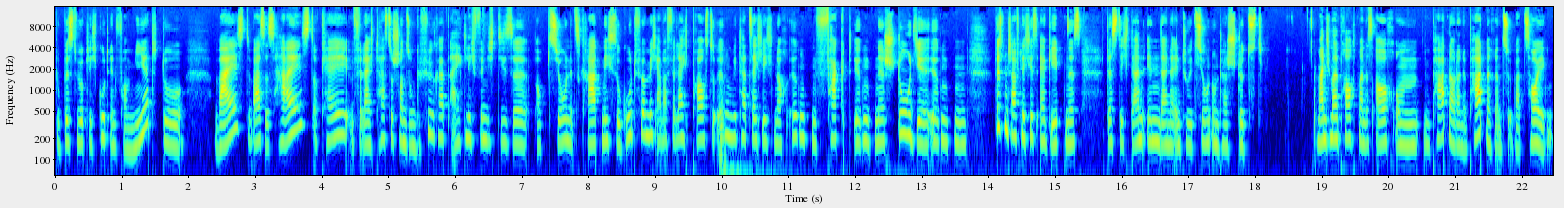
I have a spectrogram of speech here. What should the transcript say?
du bist wirklich gut informiert, du weißt, was es heißt, okay, vielleicht hast du schon so ein Gefühl gehabt, eigentlich finde ich diese Option jetzt gerade nicht so gut für mich, aber vielleicht brauchst du irgendwie tatsächlich noch irgendeinen Fakt, irgendeine Studie, irgendein wissenschaftliches Ergebnis, das dich dann in deiner Intuition unterstützt. Manchmal braucht man das auch, um einen Partner oder eine Partnerin zu überzeugen.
